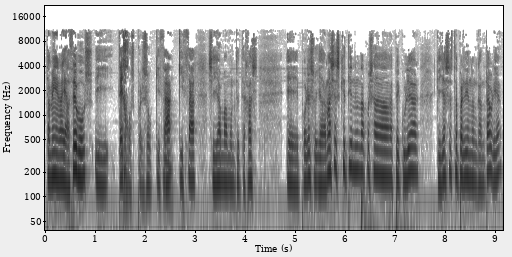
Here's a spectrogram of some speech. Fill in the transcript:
También hay acebos y tejos, por eso quizá, Mm. quizá se llama Monte Texas eh, por eso. Y además es que tiene una cosa peculiar que ya se está perdiendo en Cantabria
